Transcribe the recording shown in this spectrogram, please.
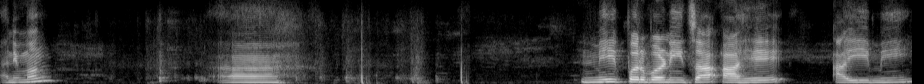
आणि मग मी परभणीचा आहे आई मी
